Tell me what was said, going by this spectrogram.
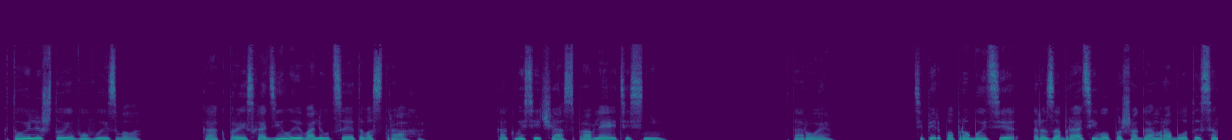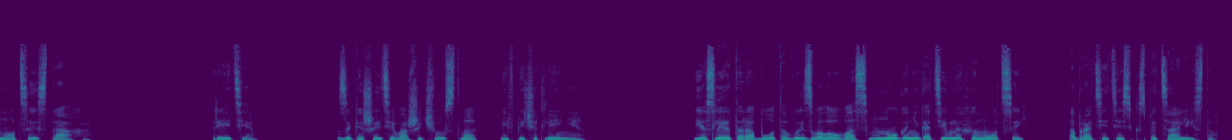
Кто или что его вызвало. Как происходила эволюция этого страха. Как вы сейчас справляетесь с ним. Второе. Теперь попробуйте разобрать его по шагам работы с эмоцией страха. Третье. Запишите ваши чувства и впечатления. Если эта работа вызвала у вас много негативных эмоций, обратитесь к специалисту.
